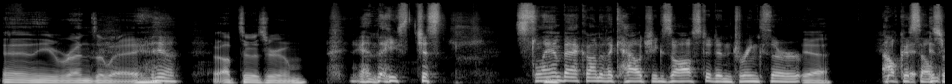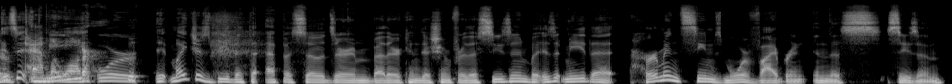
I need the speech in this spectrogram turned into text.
And he runs away yeah. up to his room. And they just slam back onto the couch, exhausted, and drink their Yeah. Alka Seltzer tablet water. or it might just be that the episodes are in better condition for this season? But is it me that Herman seems more vibrant in this season?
